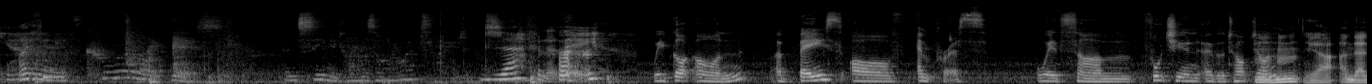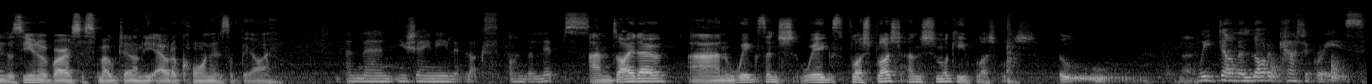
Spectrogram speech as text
Yeah. I think it's cooler like this than seeing it on the Zara website. Definitely. We've got on a base of Empress with some Fortune over the top, John, hmm yeah, and then there's the universe is smoked out on the outer corners of the eye. and then Eugenie Lip Lux on the lips. And Dido, and Wiggs and sh- Wiggs Flush Blush, and Schmucky Flush Blush. Ooh. We've done a lot of categories.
